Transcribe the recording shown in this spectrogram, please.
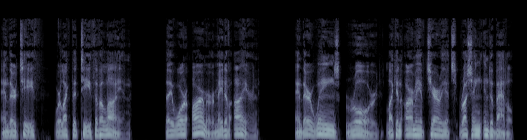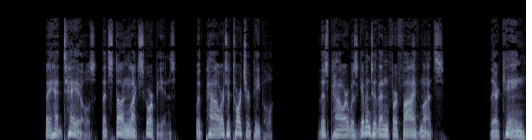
and their teeth were like the teeth of a lion. They wore armor made of iron, and their wings roared like an army of chariots rushing into battle. They had tails that stung like scorpions, with power to torture people. This power was given to them for five months. Their king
